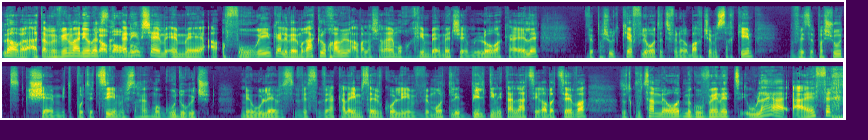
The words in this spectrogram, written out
לא, אבל אתה מבין מה אני אומר? לא, שחקנים. שהם הם, אה, אפרורים כאלה והם רק לוחמים, אבל השנה הם מוכיחים באמת שהם לא רק כאלה, ופשוט כיף לראות את פנרבכט שמשחקים, וזה פשוט, כשהם מתפוצצים, ושחקן כמו גודוריץ' מעולה, והקלעים מסביב קולים, ומוטלי בלתי ניתן לעצירה בצבע, זאת קבוצה מאוד מגוונת, אולי ההפך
